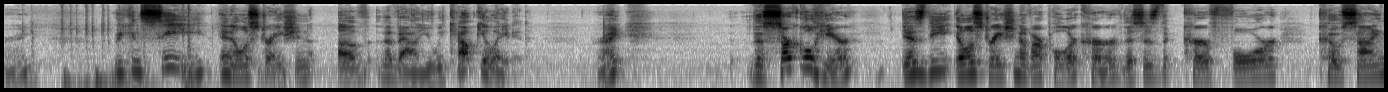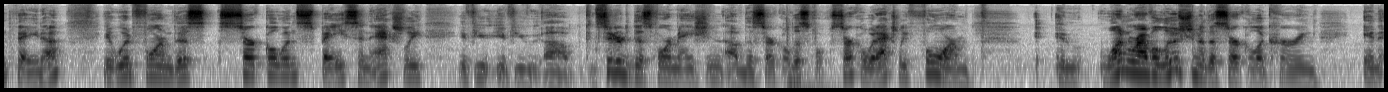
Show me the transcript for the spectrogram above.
right, we can see an illustration of the value we calculated, right? The circle here is the illustration of our polar curve. This is the curve for cosine theta. It would form this circle in space, and actually, if you if you uh, considered this formation of the circle, this circle would actually form in one revolution of the circle occurring in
